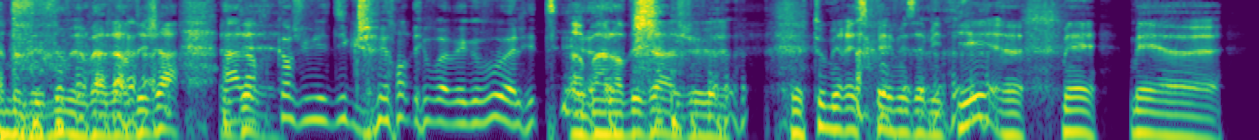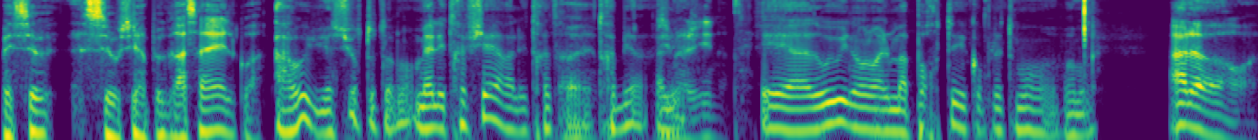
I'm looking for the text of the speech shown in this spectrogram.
Ah non, mais, non, mais bah, alors déjà. Alors, quand je lui ai dit que j'avais rendez-vous avec vous, elle était. Ah bah alors déjà, je, je- tous mes respects et mes amitiés, euh, mais, mais, euh, mais c'est c'est aussi un peu grâce à elle, quoi. Ah oui, bien sûr, totalement. Mais elle est très fière, elle est très, très, Ouais, très bien. J'imagine. Et euh, oui, non, non, elle m'a porté complètement, euh, vraiment. Alors,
